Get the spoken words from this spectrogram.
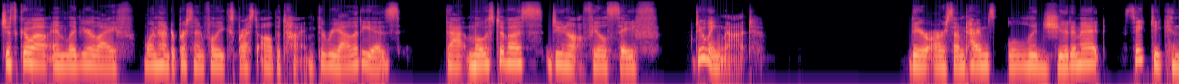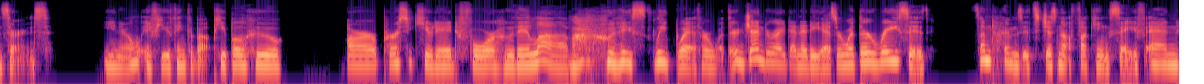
just go out and live your life 100% fully expressed all the time. The reality is that most of us do not feel safe doing that. There are sometimes legitimate safety concerns. You know, if you think about people who are persecuted for who they love, who they sleep with, or what their gender identity is, or what their race is, sometimes it's just not fucking safe. And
